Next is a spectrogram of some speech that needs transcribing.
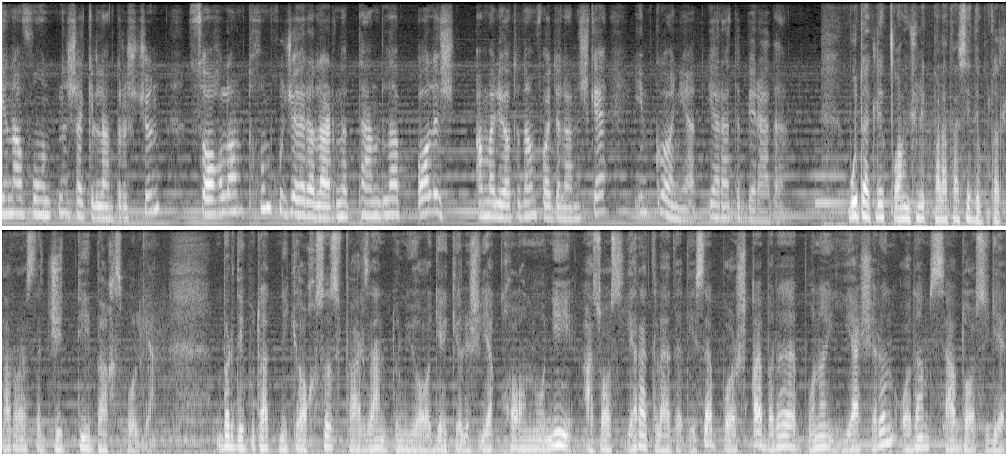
genofondni shakllantirish uchun sog'lom tuxum hujayralarini tanlab olish amaliyotidan foydalanishga imkoniyat yaratib beradi. Bu taklif qonunchilik palatasi deputatlari orasida jiddiy bahs bo'lgan. Bir deputat nikohsiz farzand dunyoga kelishiga qonuniy asos yaratiladi desa boshqa biri buni yashirin odam savdosiga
